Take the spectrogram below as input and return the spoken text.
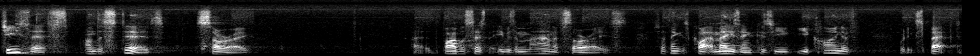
Jesus understood sorrow. Uh, the Bible says that he was a man of sorrows, which I think is quite amazing because you, you kind of would expect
